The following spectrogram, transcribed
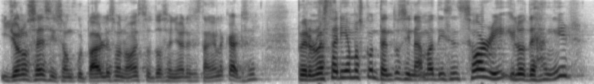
y yo no sé si son culpables o no estos dos señores que están en la cárcel, pero no estaríamos contentos si nada más dicen sorry y los dejan ir.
